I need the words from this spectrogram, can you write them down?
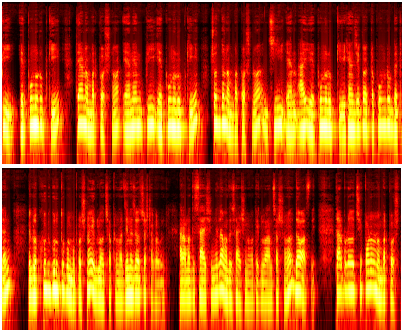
জিএনপি এর পূর্ণরূপ কি? তেরো নম্বর প্রশ্ন এনএনপি এর পূর্ণরূপ কি? চোদ্দ নম্বর প্রশ্ন জি এন আই এর পূর্ণরূপ কি? এখানে যে কয়েকটা পূর্ণরূপ দেখলেন, এগুলো খুবই গুরুত্বপূর্ণ প্রশ্ন, এগুলো হচ্ছে আপনারা জেনে যাওয়ার চেষ্টা করবেন। আর আমাদের সাজেশন নিলে আমাদের সাজেশনের মধ্যে এগুলো আনসার সহ দেওয়া আছে। তারপরে হচ্ছে পনেরো নম্বর প্রশ্ন,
